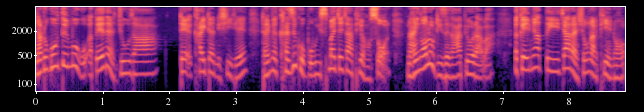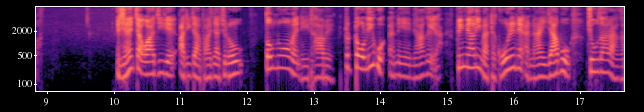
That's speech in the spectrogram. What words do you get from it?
နောက်တကူသိမှုကိုအသေးအံစူးစားတဲ့အခိုက်အတန့်ရှိတယ်ဒါပေမဲ့ခန်းစစ်ကိုပို့ပြီး smart ကြကြဖြစ်အောင်ဆော့တယ်နိုင်သွားလို့ဒီစကားပြောတာပါအကေမြတေကြတာရှုံးတာဖြစ်ရင်တော့အရန်ကြောက်အားကြီးတဲ့အာဒီတာဘာညာကျွန်တော်တို့ သုံးတော့မှအနေထားပဲတော်တော်လေးကိုအနေရများခဲ့တာပရီးမီးယားလိမှာတကိုးလေးနဲ့အနိုင်ရဖို့စူးစမ်းတာက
